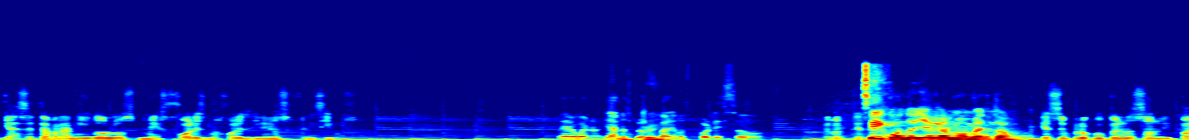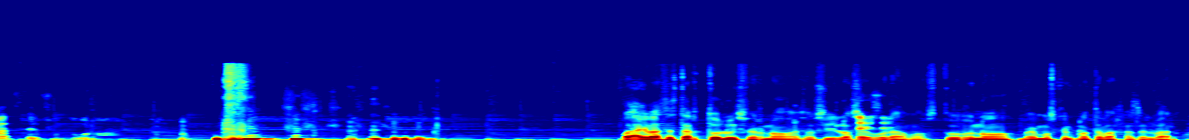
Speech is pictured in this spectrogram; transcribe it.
ya se te habrán ido los mejores, mejores lineos ofensivos. Pero bueno, ya nos preocuparemos por eso. sí, cuando llegue el momento. Que se preocupen los OnlyPads del futuro. ahí vas a estar tú, Luis Fernó, eso sí lo aseguramos. Tú no, vemos que no te bajas del barco.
